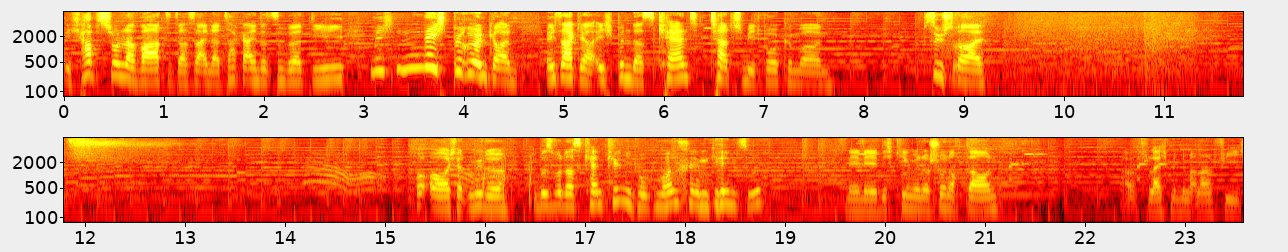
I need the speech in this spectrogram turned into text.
ich hab's schon erwartet, dass er eine Attacke einsetzen wird, die mich nicht berühren kann. Ich sag ja, ich bin das Can't Touch Me Pokémon. Psystrahl. Oh ich werd müde. Du bist wohl das Can't Kill Me Pokémon im Gegenzug. Nee, nee, dich kriegen wir nur schon noch down. Aber vielleicht mit einem anderen Viech.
